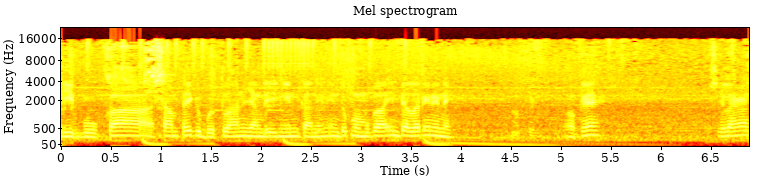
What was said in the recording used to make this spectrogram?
dibuka sampai kebutuhan yang diinginkan ini untuk membuka impeller ini nih. Oke. oke. Silahkan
